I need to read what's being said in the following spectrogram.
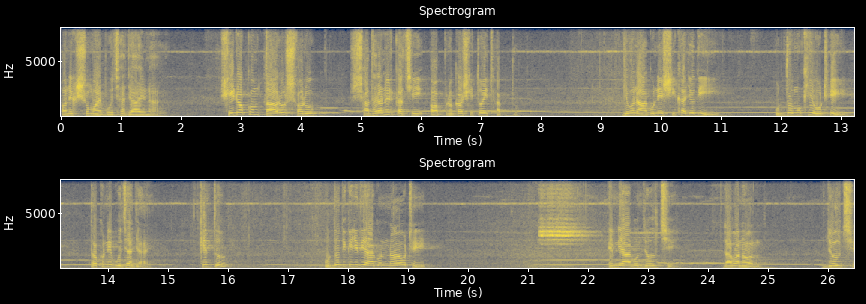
অনেক সময় বোঝা যায় না সেই রকম তারও স্বরূপ সাধারণের কাছে অপ্রকাশিতই থাকত। যেমন আগুনের শিখা যদি ঊর্ধ্বমুখে ওঠে, তখনই বোঝা যায়। কিন্তু ঊর্ধ্ব দিকে যদি আগুন না ওঠে এমনি আগুন জ্বলছে, দাবানল জ্বলছে।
